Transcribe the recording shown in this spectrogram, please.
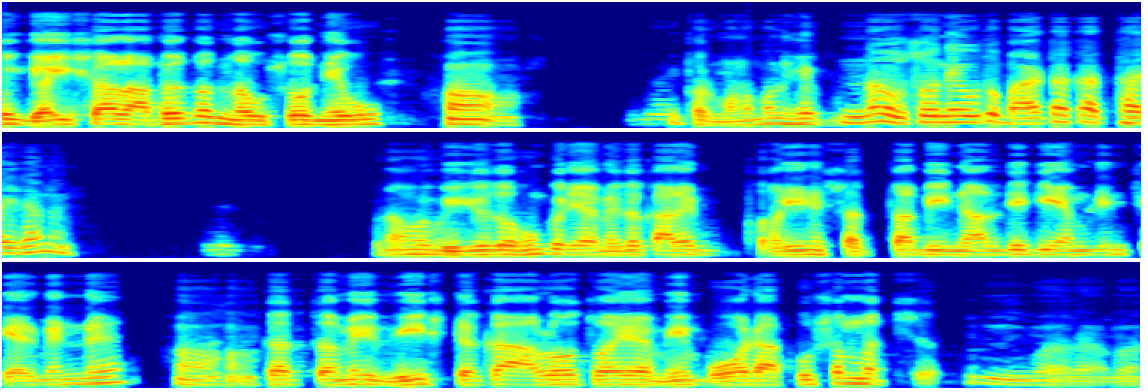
ગઈ સાલ આપ્યો તો નવસો નેવું. હા. પણ મને હે. નવસો નેવું તો બાર ટકા જ થાય છે ને. બીજું તો શું કર્યા? મેં તો કાલે ફરીને સત્તા બી ના દીધી એમડી ચેરમેન ને. હા હા. તમે વીસ ટકા આલો તો એ અમે બોર્ડ આખું સંમત છે. બરાબર.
